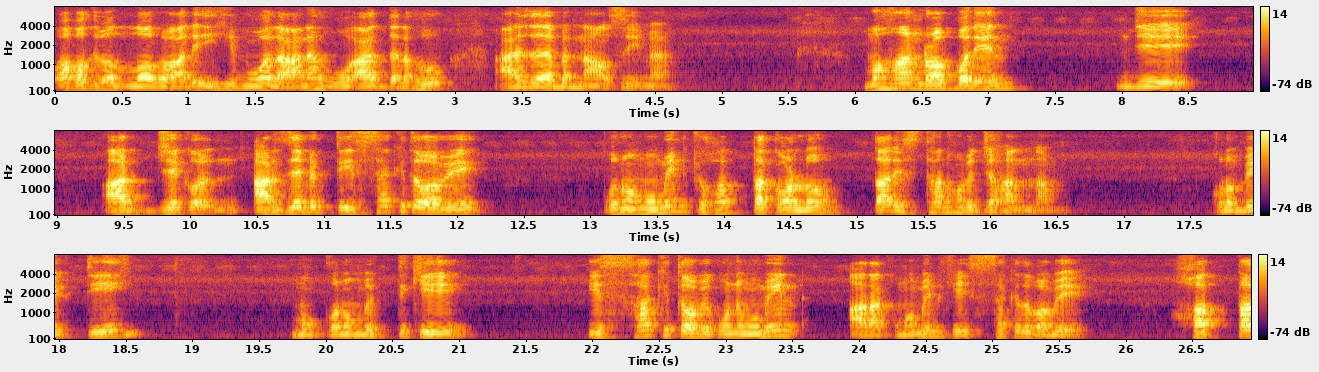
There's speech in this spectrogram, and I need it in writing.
ওয়া গাদিবা আল্লাহু আলাইহি ওয়া লাআনাহু আ'আদ্দা লাহু আযাবান আযীমা। মহান রব বলেন যে, আর যে আর যে ব্যক্তি ইচ্ছাকৃতভাবে কোনো মুমিনকে হত্যা করল, তার স্থান হবে জাহান্নাম। কোনো ব্যক্তি কোনো ব্যক্তিকে ইচ্ছাকৃতভাবে, কোনো মুমিন আর এক মুমিনকে ইচ্ছাকৃতভাবে হত্যা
